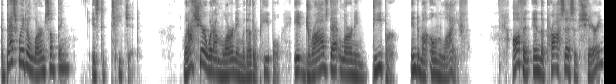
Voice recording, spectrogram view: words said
The best way to learn something is to teach it. When I share what I'm learning with other people, it drives that learning deeper into my own life. Often in the process of sharing,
